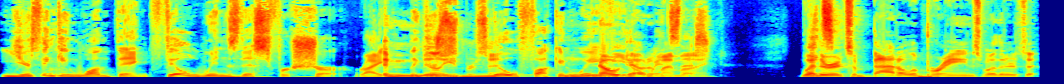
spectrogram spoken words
you're thinking one thing: Phil wins this for sure, right? A million there's percent. No fucking way. no Vito doubt in my wins mind. Whether It's- it's, a battle of brains, whether it's a,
